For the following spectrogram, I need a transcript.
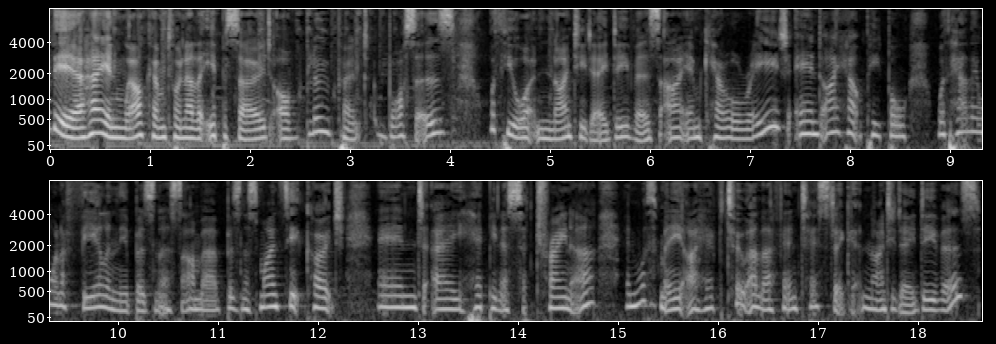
there, hey, and welcome to another episode of Blueprint Bosses with your 90 Day Divas. I am Carol Reid and I help people with how they want to feel in their business. I'm a business mindset coach and a happiness trainer, and with me I have two other fantastic 90 Day Divas.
